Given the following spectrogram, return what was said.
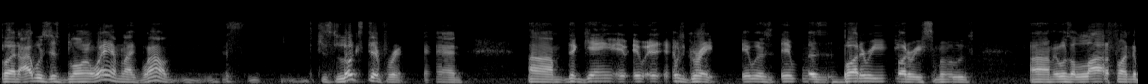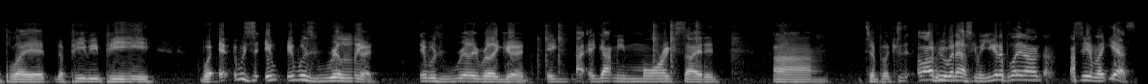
But I was just blown away. I'm like, wow, this just looks different. And um, the game, it, it, it was great. It was it was buttery, buttery smooth. Um, it was a lot of fun to play it. The PvP, it, was it, it was really good. It was really really good. It got- it got me more excited um, to play. Cause a lot of people have been asking me, "You gonna play it on PC?" I'm like, "Yes,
